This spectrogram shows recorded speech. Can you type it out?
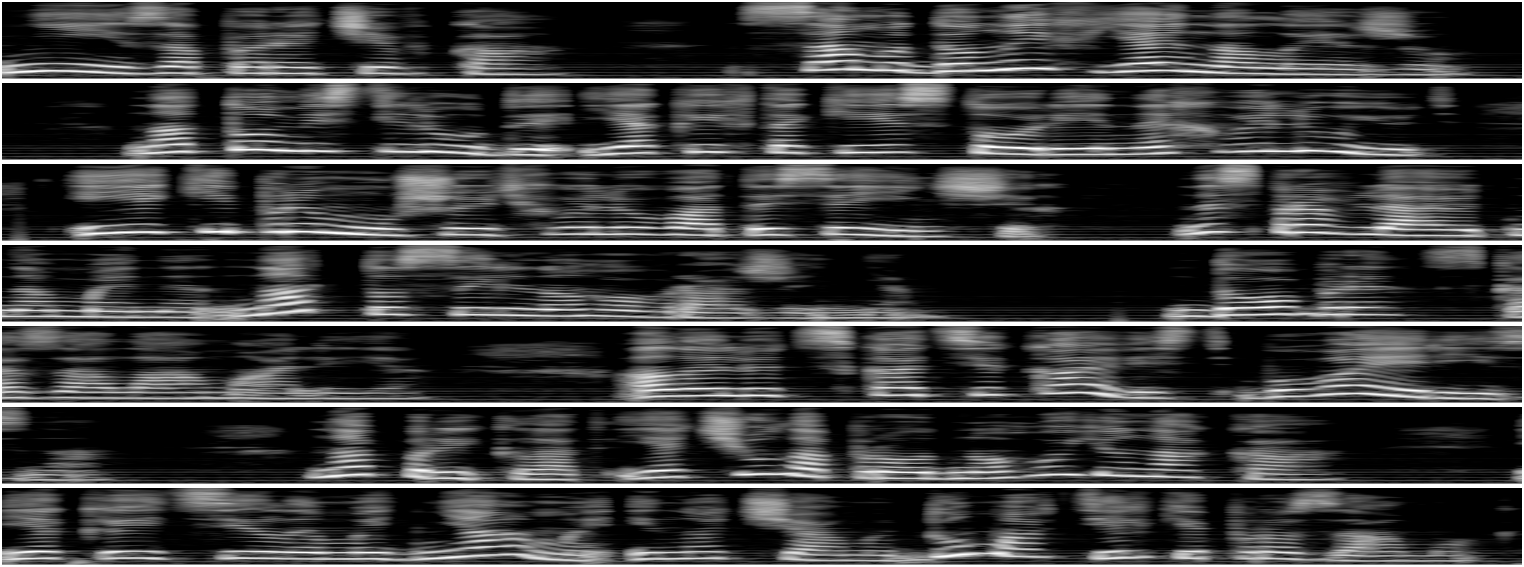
Ні, заперечив Ка, саме до них я й належу. Натомість люди, яких такі історії не хвилюють і які примушують хвилюватися інших, не справляють на мене надто сильного враження. Добре, сказала Амалія, але людська цікавість буває різна. Наприклад, я чула про одного юнака, який цілими днями і ночами думав тільки про замок,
